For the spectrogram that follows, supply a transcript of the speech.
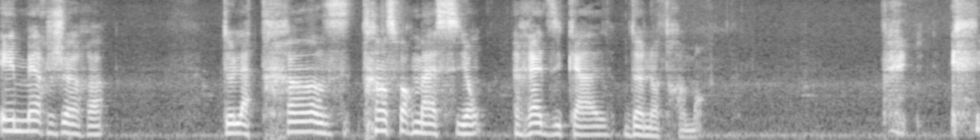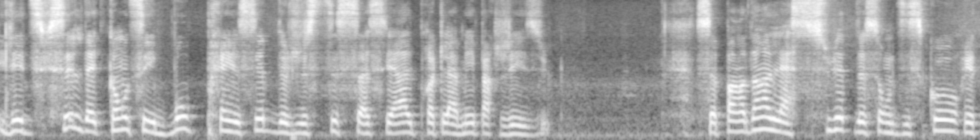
émergera de la transformation radicale de notre monde. Il est difficile d'être contre ces beaux principes de justice sociale proclamés par Jésus. Cependant, la suite de son discours est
